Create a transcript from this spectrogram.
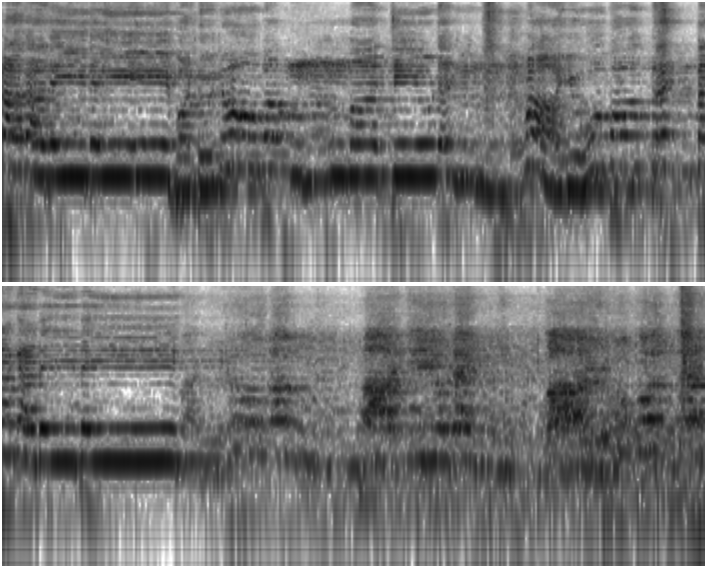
തകതൈതൈ വടുരൂപം മാറ്റിയുടൻ വായുപുത്രൻ തകതൈതൈ മാറ്റിയുടൻ വായുപുത്രൻ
